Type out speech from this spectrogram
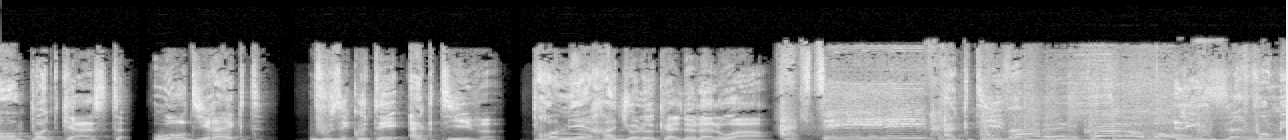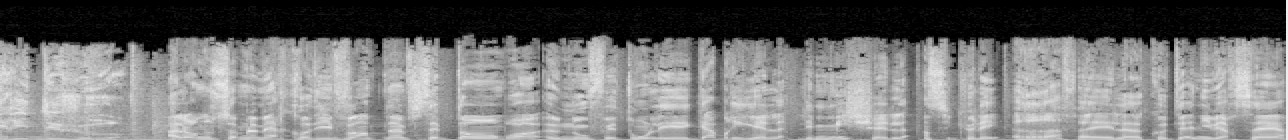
En podcast ou en direct, vous écoutez Active, première radio locale de la Loire. Active. Active, les infos mérites du jour. Alors nous sommes le mercredi 29 septembre, nous fêtons les Gabriel, les Michel ainsi que les Raphaël. Côté anniversaire,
